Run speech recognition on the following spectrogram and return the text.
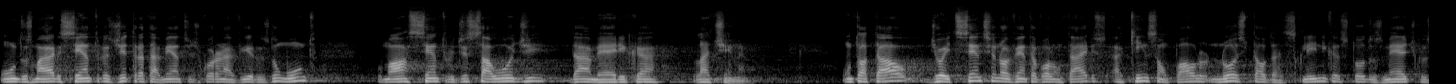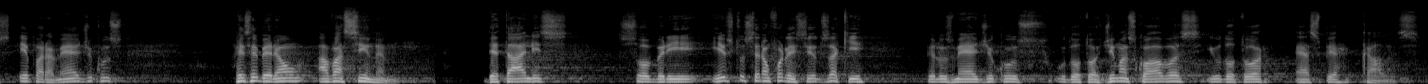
Um dos maiores centros de tratamento de coronavírus do mundo, o maior centro de saúde da América Latina. Um total de 890 voluntários aqui em São Paulo, no Hospital das Clínicas, todos médicos e paramédicos, receberão a vacina. Detalhes sobre isto serão fornecidos aqui pelos médicos o Dr. Dimas Covas e o Dr. Esper Calas.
